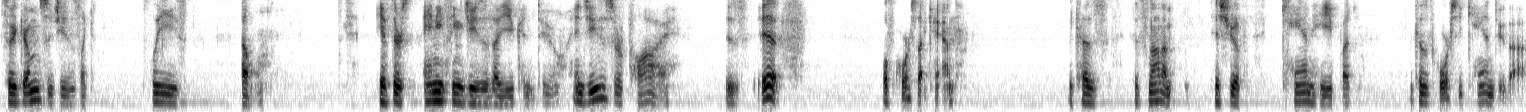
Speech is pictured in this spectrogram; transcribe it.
So he comes to Jesus like, please tell him if there's anything, Jesus, that you can do. And Jesus' reply is, if. Well, of course I can. Because it's not an issue of can he, but because of course he can do that.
